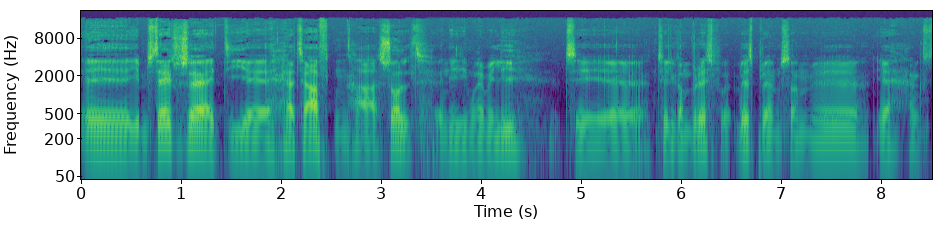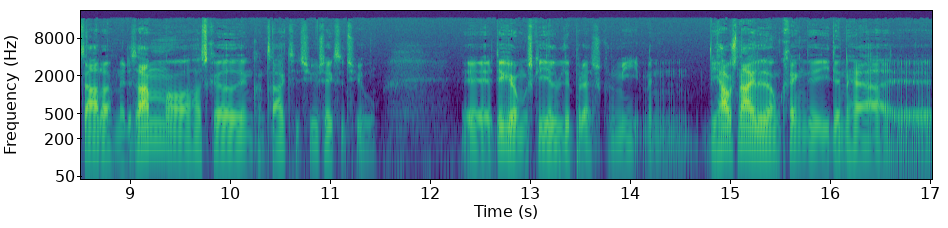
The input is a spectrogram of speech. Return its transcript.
øh, jamen status er, at de øh, her til aften har solgt Nedim Remeli til øh, Telekom Vestbrem, som øh, ja, han starter med det samme og har skrevet en kontrakt til 2026. Øh, det kan jo måske hjælpe lidt på deres økonomi, men vi har jo snakket lidt omkring det i den her, øh,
